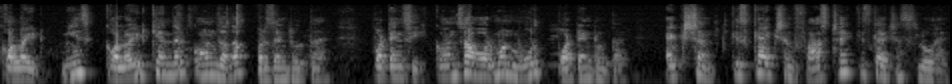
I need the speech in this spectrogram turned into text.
कॉलॉइड मीन्स कॉलॉइड के अंदर कौन ज़्यादा प्रेजेंट होता है? पोटेंसी कौन सा हार्मोन मोर पोटेंट होता है? एक्शन किसका एक्शन फास्ट है, किसका एक्शन स्लो है?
